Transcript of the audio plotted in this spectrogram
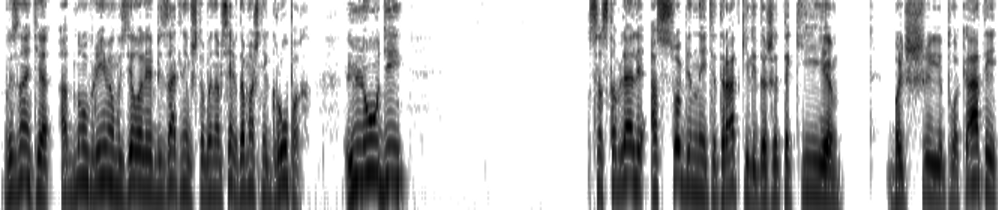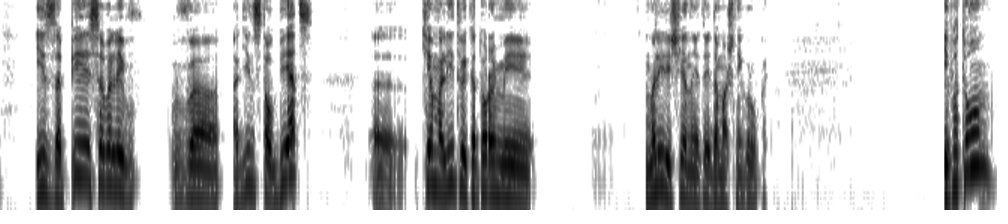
Вы знаете, одно время мы сделали обязательным, чтобы на всех домашних группах люди составляли особенные тетрадки или даже такие большие плакаты и записывали в, в один столбец э, те молитвы, которыми молились члены этой домашней группы. И потом,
